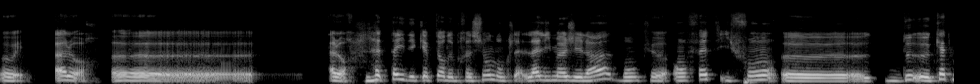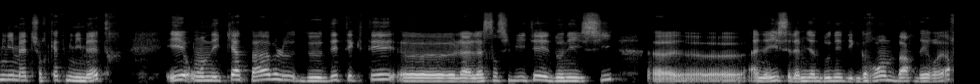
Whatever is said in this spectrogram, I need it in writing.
Oui, alors, euh, alors, la taille des capteurs de pression, donc là, l'image est là. Donc, en fait, ils font 4 mm sur 4 mm et on est capable de détecter euh, la, sensibilité est donnée ici. Euh, Anaïs, elle aime bien donner des grandes barres d'erreur.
